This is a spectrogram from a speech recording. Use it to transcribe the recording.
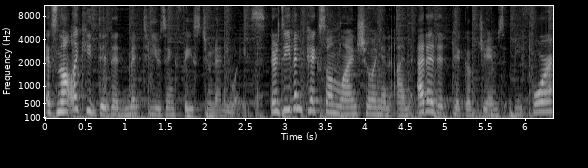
It's not like he didn't admit to using Facetune anyways. There's even pics online showing an unedited pic of James before,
